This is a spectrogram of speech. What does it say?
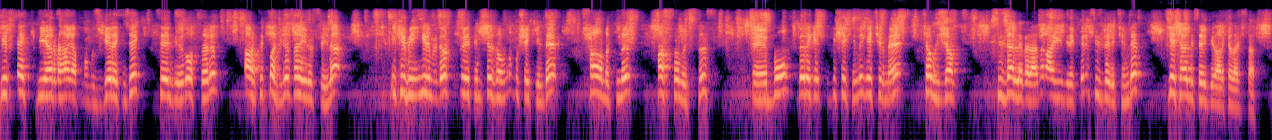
bir ek bir yer daha yapmamız gerekecek sevgili dostlarım. Artık bakacağız hayırlısıyla 2024 üretim sezonunu bu şekilde sağlıklı, hastalıksız, e, bol, bereketli bir şekilde geçirmeye çalışacağım. Sizlerle beraber aynı dileklerim sizler için de geçerli sevgili arkadaşlar.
